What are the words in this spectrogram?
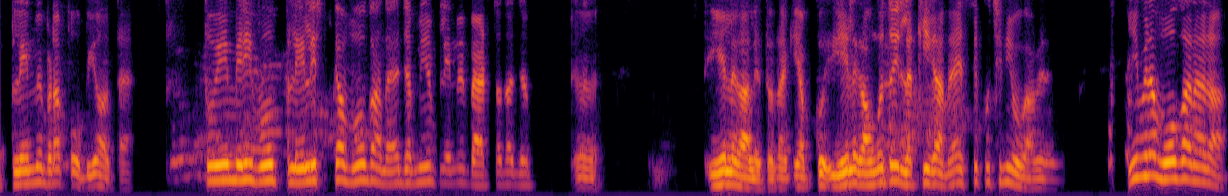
प्लेन में बड़ा फोबिया होता है। तो ये मेरी वो प्लेलिस्ट का वो गाना है जब मैं प्लेन में बैठता था जब ये लगा लेता था कि आपको ये लगाऊँगा तो ये लकी गाना है इससे कुछ नहीं होगा मेरे को ये मेरा वो गाना था।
